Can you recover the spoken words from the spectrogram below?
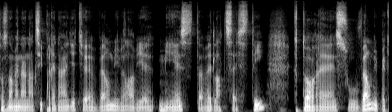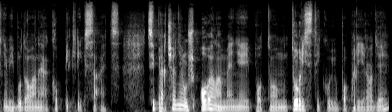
To znamená, na Cypre nájdete veľmi veľa vie- miest vedľa cesty, ktoré sú veľmi pekne vybudované ako picnic sites. Cyperčania už oveľa menej potom turistikujú po prírode,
